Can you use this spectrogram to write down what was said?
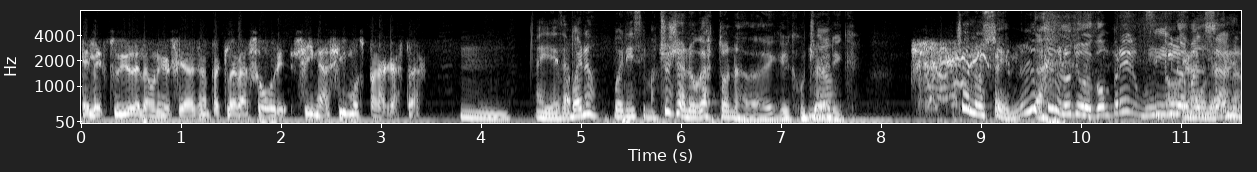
el estudio de la Universidad de Santa Clara sobre si nacimos para gastar. Mm, ahí está. Bueno, buenísima. Yo ya no gasto nada de que escucho a No. Eric. Ya no sé, lo último que compré un Sí. kilo de manzana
